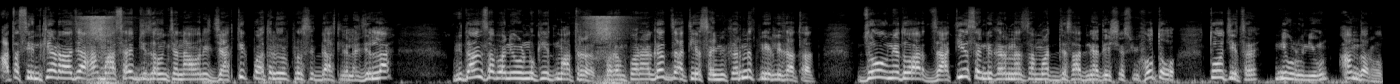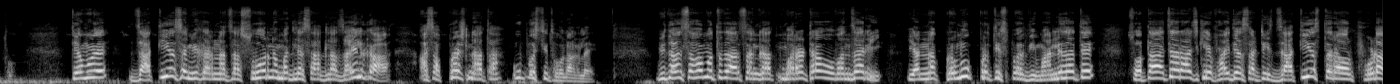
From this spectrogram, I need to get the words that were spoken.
आता सिंदखेड राजा हा मासाहेब जिजाऊंच्या नावाने जागतिक पातळीवर प्रसिद्ध असलेला जिल्हा. विधानसभा निवडणुकीत मात्र परंपरागत जातीय समीकरणच पेरली जातात. जो उमेदवार जातीय समीकरणाचा मध्य साधण्यात यशस्वी होतो तोच इथं निवडून येऊन आमदार होतो. त्यामुळे जातीय समीकरणाचा सुवर्णमधल्या साधला जाईल का असा प्रश्न आता उपस्थित होऊ लागला आहे विधानसभा मतदारसंघात मराठा व वंजारी यांना प्रमुख प्रतिस्पर्धी मानले जाते. स्वतःच्या राजकीय फायद्यासाठी जातीय स्तरावर फोडा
